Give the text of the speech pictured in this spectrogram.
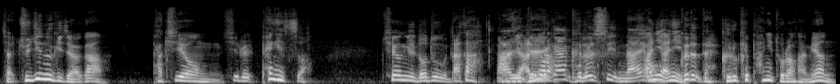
자 주진우 기자가 박시영 씨를 팽했어. 최영일 너도 나가. 아니, 안 놀아. 내가 그럴 수 있나요? 아니 아니. 그런데. 그렇게 판이 돌아가면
